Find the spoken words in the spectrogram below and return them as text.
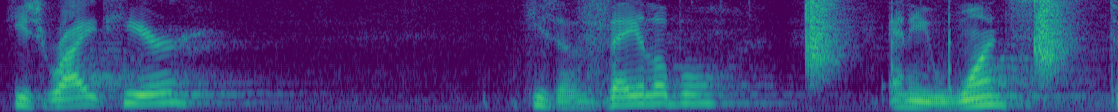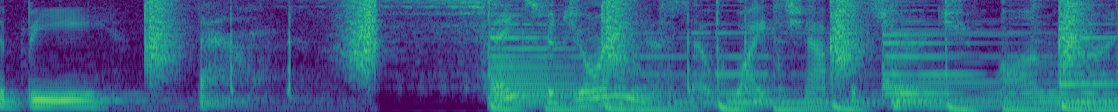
He's right here, He's available, and He wants to be found. Thanks for joining us at Whitechapel Church online.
